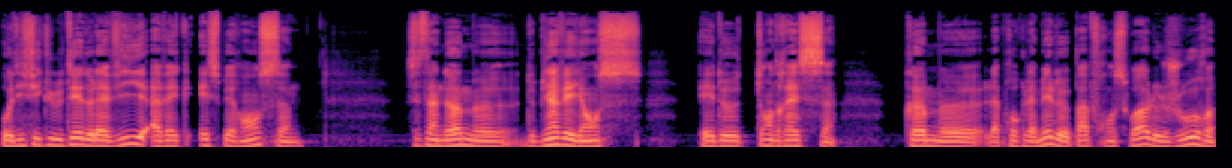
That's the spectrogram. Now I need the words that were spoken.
aux difficultés de la vie avec espérance. C'est un homme de bienveillance et de tendresse, comme l'a proclamé le pape François le jour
